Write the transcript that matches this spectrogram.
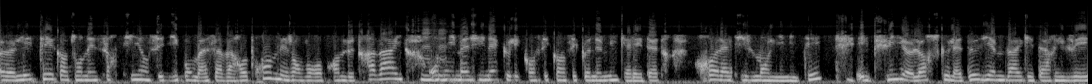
euh, l'été, quand on est sorti, on s'est dit, bon, bah, ça va reprendre, les gens vont reprendre le travail. -hmm. On imaginait que les conséquences économiques allaient être relativement limitées. Et puis, euh, lorsque la deuxième vague est arrivée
